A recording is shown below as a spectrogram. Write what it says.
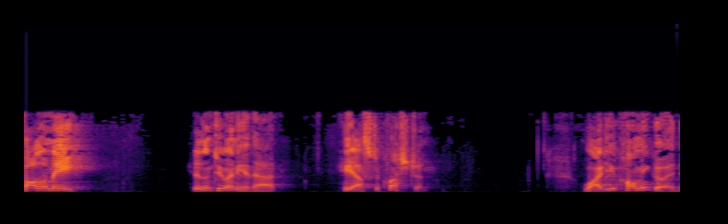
Follow me. He doesn't do any of that. He asked a question. Why do you call me good?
